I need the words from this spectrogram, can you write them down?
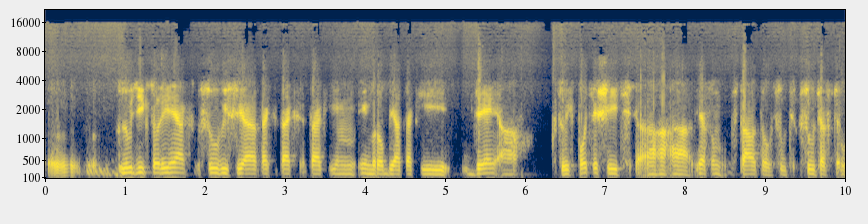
e, ľudí, ktorí nejak súvisia, tak, tak, tak im, im robia taký deň a chcú ich potešiť a, a ja som stále tou sú, súčasťou.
